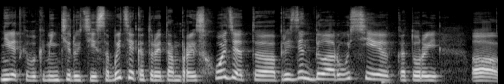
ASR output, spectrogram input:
Нередко вы комментируете события, которые там происходят. Э, президент Беларуси, который э,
